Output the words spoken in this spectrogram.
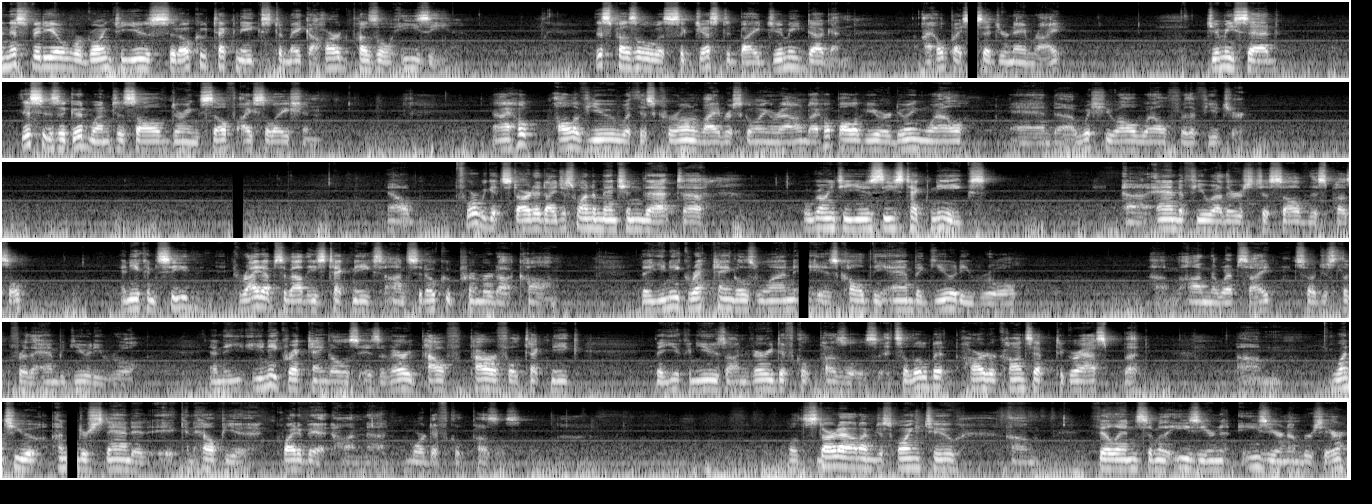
In this video we're going to use Sudoku techniques to make a hard puzzle easy. This puzzle was suggested by Jimmy Duggan. I hope I said your name right. Jimmy said, this is a good one to solve during self-isolation. I hope all of you with this coronavirus going around, I hope all of you are doing well and uh, wish you all well for the future. Now, before we get started, I just want to mention that uh, we're going to use these techniques uh, and a few others to solve this puzzle. And you can see write-ups about these techniques on sudokuprimer.com. The unique rectangles one is called the ambiguity rule um, on the website, so just look for the ambiguity rule. And the unique rectangles is a very pow powerful technique that you can use on very difficult puzzles. It's a little bit harder concept to grasp, but um, once you understand it, it can help you quite a bit on uh, more difficult puzzles. Well, to start out, I'm just going to um, fill in some of the easier easier numbers here.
